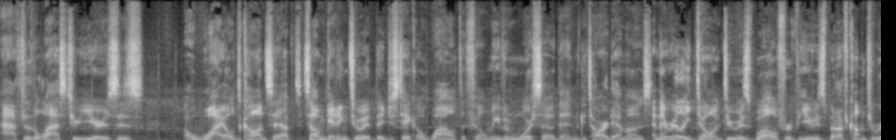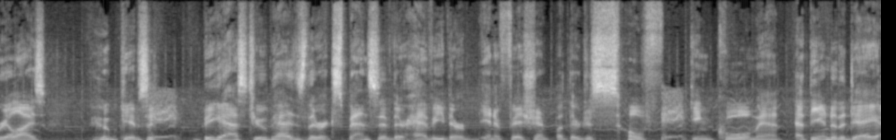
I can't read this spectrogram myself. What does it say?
after the last two years is a wild concept. So I'm getting to it, they just take a while to film, even more so than guitar demos. And they really don't do as well for views, but I've come to realize who gives it? Big ass tube heads, they're expensive, they're heavy, they're inefficient, but they're just so fucking cool, man. At the end of the day,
